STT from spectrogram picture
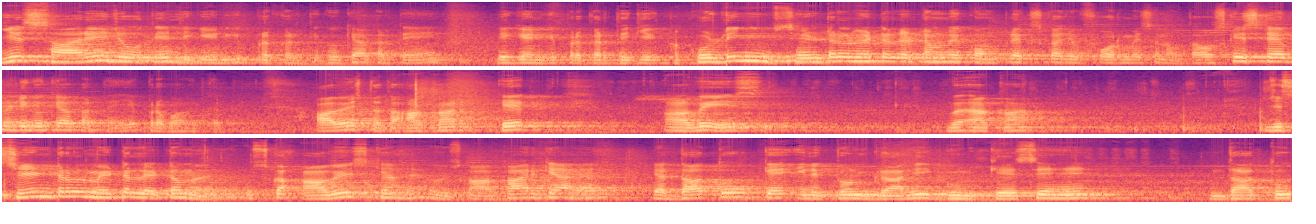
ये सारे जो होते हैं लिगेंड की प्रकृति को क्या करते हैं? लिगेंड की प्रकृति की अकॉर्डिंग सेंट्रल मेटल एटम में कॉम्प्लेक्स का जो फॉर्मेशन होता है, उसकी स्टेबिलिटी को क्या करते हैं? ये प्रभावित करते हैं। आवेश तथा आकार के आवेश व आकार जो सेंट्रल मेटल एटम है, उसका आवेश क्या है? और उसका आकार क्या है? या धातु के इलेक्ट्रॉन ग्राही गुण कैसे हैं? धातु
